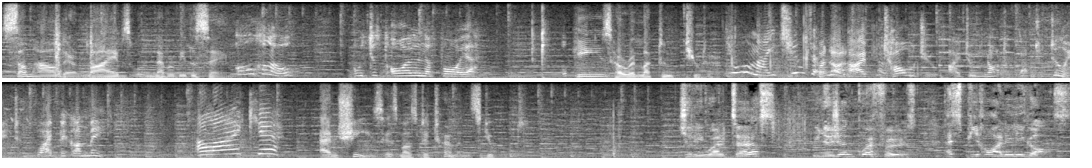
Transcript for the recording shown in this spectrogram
somehow their lives will never be the same. Oh, hello. I was just oiling the fire. He's her reluctant tutor. You're my tutor. But I, I've told you I do not want to do it. Why pick on me? I like you. and she's his most determined student. Julie Walters, une jeune coiffeuse aspirant à l'élégance,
